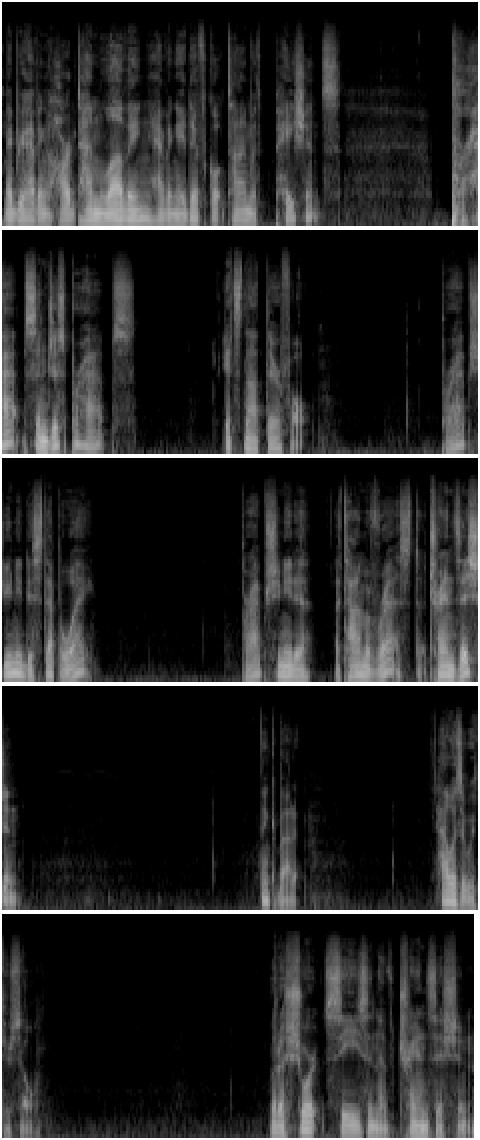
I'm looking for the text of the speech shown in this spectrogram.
Maybe you're having a hard time loving, having a difficult time with patience perhaps, and just perhaps, it's not their fault. Perhaps you need to step away. Perhaps you need a, a time of rest, a transition. Think about it. How is it with your soul? Let a short season of transition.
